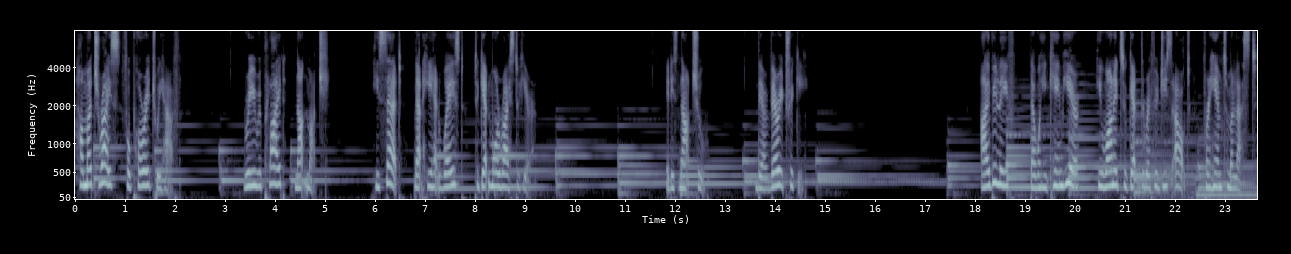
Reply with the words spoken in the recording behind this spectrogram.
how much rice for porridge we have. Ri replied, Not much. He said that he had ways to get more rice to here. It is not true. They are very tricky. I believe that when he came here, he wanted to get the refugees out for him to molest.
